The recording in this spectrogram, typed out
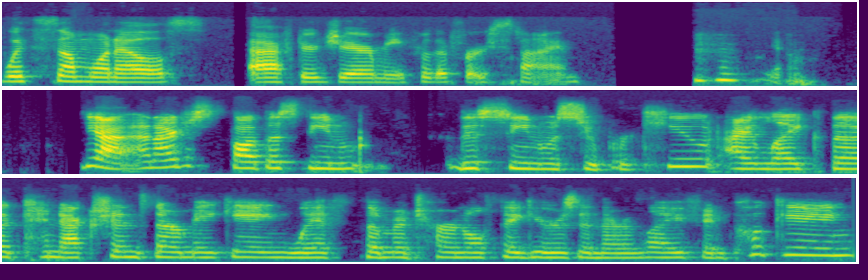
with someone else after Jeremy for the first time. Mm-hmm. Yeah. Yeah, and I just thought this scene this scene was super cute. I like the connections they're making with the maternal figures in their life and cooking.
